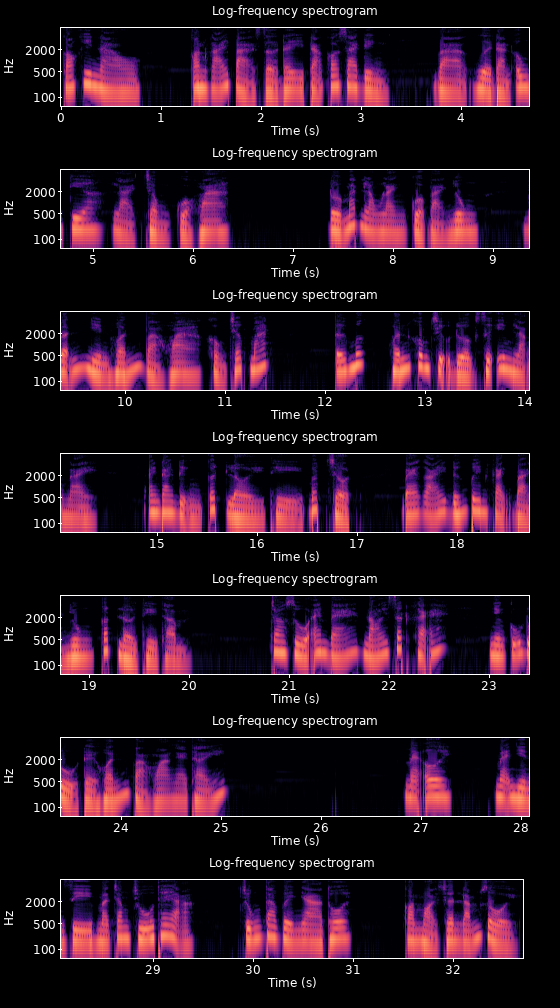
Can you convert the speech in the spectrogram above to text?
Có khi nào con gái bà giờ đây đã có gia đình và người đàn ông kia là chồng của Hoa? Đôi mắt long lanh của bà Nhung vẫn nhìn Huấn và Hoa không chớp mắt. Tới mức Huấn không chịu được sự im lặng này anh đang định cất lời thì bất chợt bé gái đứng bên cạnh bà Nhung cất lời thì thầm. Cho dù em bé nói rất khẽ nhưng cũng đủ để Huấn và Hoa nghe thấy. Mẹ ơi, mẹ nhìn gì mà chăm chú thế ạ? Chúng ta về nhà thôi, con mỏi chân lắm rồi.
